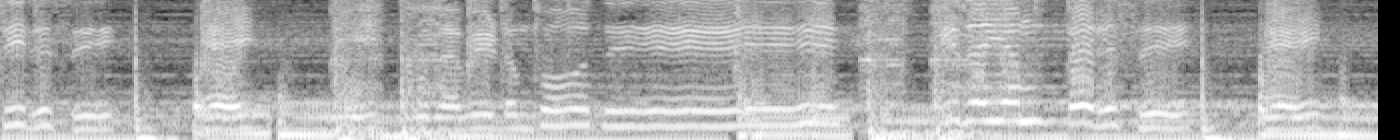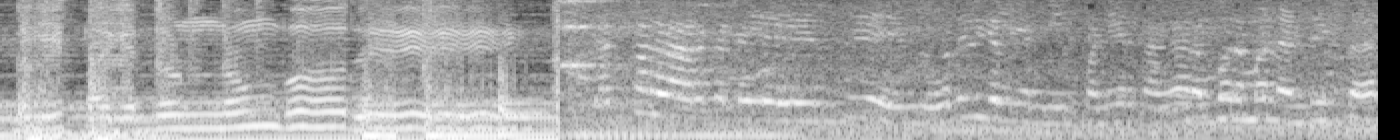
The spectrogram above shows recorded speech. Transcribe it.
சிறுசு ஏய் நீ உதவிடும் போது. இதயம் பெருசு ஏய் நீ பகிர்ந்துண்ணும் போது. பண்ணியிருக்காங்க. ரொம்ப ரொம்ப நன்றி சார்.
